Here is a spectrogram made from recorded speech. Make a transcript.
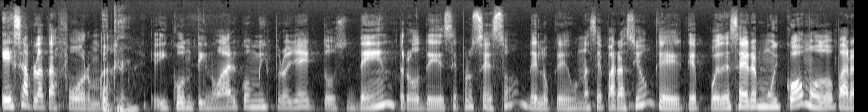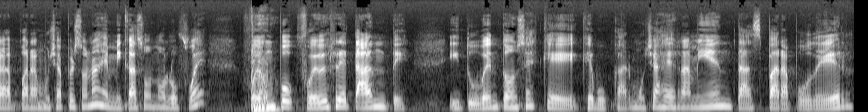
esa plataforma y continuar con mis proyectos dentro de ese proceso de lo que es una separación, que, que puede ser muy cómodo para, para muchas personas, en mi caso no lo fue, fue, Claro. un po- fue retante y tuve entonces que, que buscar muchas herramientas para poder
